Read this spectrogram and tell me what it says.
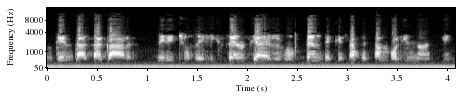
intenta atacar derechos de licencia de los docentes que ya se están poniendo en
